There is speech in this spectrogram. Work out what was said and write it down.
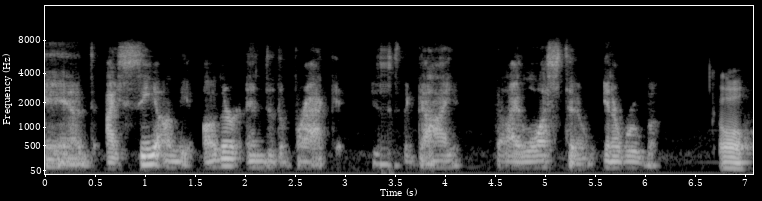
And I see on the other end of the bracket is the guy that I lost to in Aruba. oh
